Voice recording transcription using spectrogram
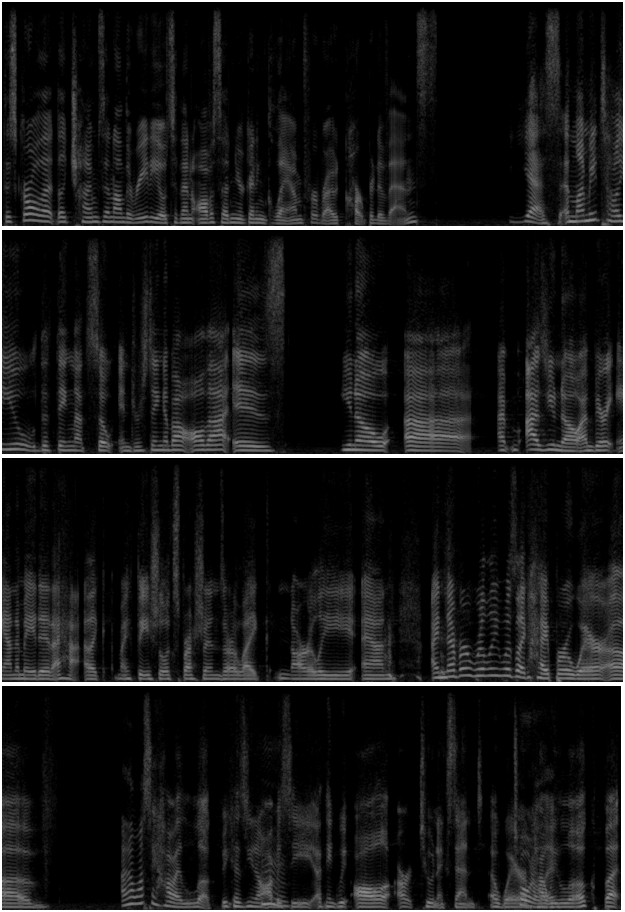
this girl that like chimes in on the radio to then all of a sudden you're getting glam for red carpet events? Yes. And let me tell you the thing that's so interesting about all that is, you know, uh, I'm, as you know, I'm very animated. I ha- like my facial expressions are like gnarly, and I never really was like hyper aware of. I don't want to say how I look because you know, Mm. obviously, I think we all are to an extent aware of how we look. But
